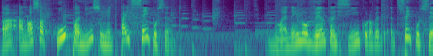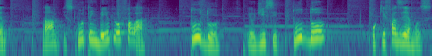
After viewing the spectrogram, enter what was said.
A, a nossa culpa nisso, gente, está em 100%. Não é nem 95, 90, 100%, tá? Escutem bem o que eu vou falar. Tudo, eu disse tudo o que fazemos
